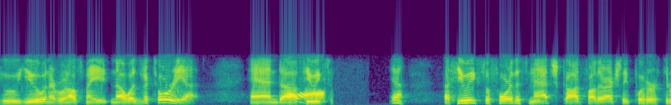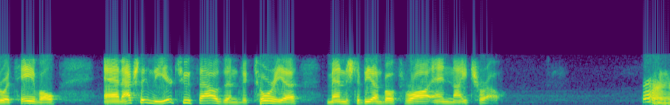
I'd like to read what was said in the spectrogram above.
who you and everyone else may know as Victoria. And uh, a few weeks, yeah, a few weeks before this match, Godfather actually put her through a table. And actually, in the year 2000, Victoria managed to be on both Raw and Nitro. Hmm.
